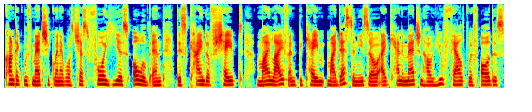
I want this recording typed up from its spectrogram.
contact with magic when I was just four years old and this kind of shaped my life and became my destiny. So I can imagine how you felt with all this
